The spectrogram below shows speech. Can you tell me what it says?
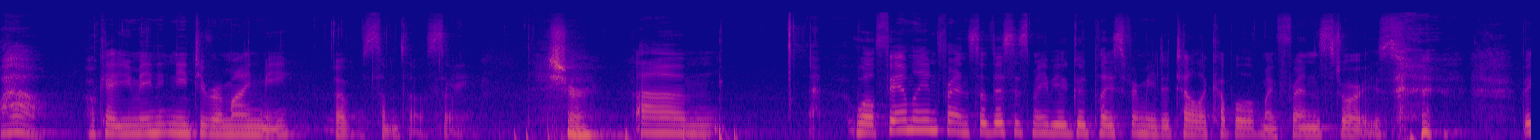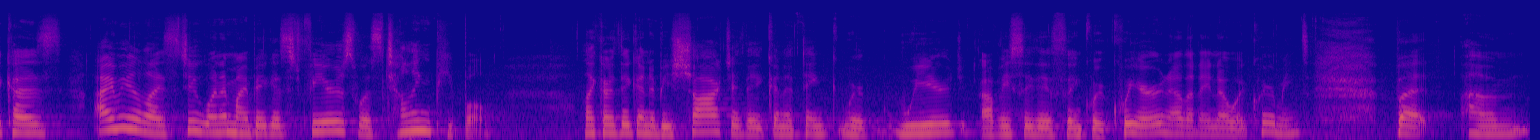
Wow. Okay, you may need to remind me of some of those. So. Sure. Um, well, family and friends, so this is maybe a good place for me to tell a couple of my friends' stories. because I realized too, one of my biggest fears was telling people. Like, are they going to be shocked? Are they going to think we're weird? Obviously, they think we're queer now that I know what queer means. But um,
